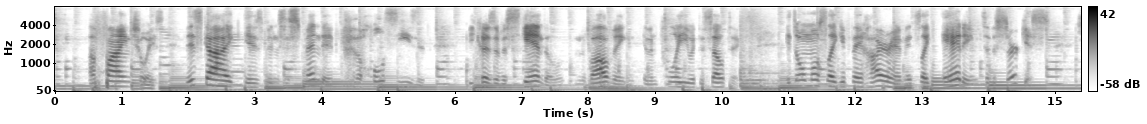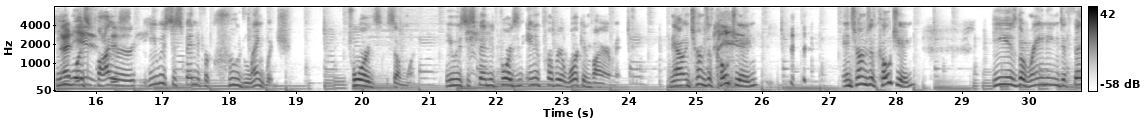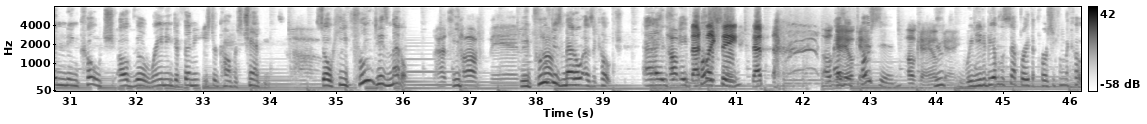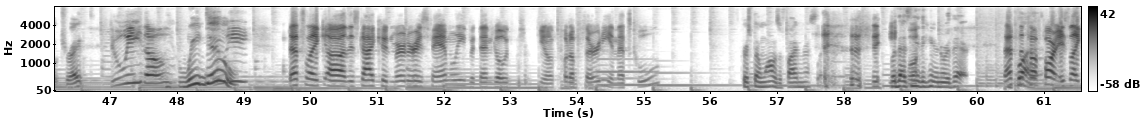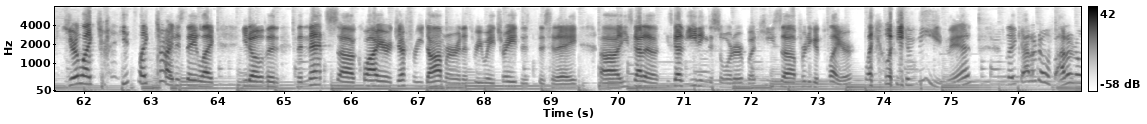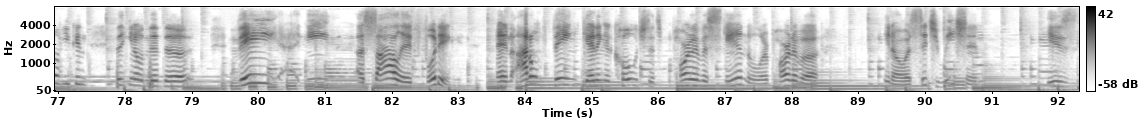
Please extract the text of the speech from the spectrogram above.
a fine choice? This guy has been suspended for the whole season because of a scandal involving an employee with the Celtics. It's almost like if they hire him, it's like adding to the circus. He That was fired. this- He was suspended for crude language towards someone. He was suspended towards an inappropriate work environment. Now, in terms of coaching, in terms of coaching, he is the reigning defending coach of the reigning defending Eastern Conference champions. So he proved his mettle. that's he- tough, man. He That's proved tough. his mettle as a coach. As Tough. a That's person, like saying that. as okay, a okay, person, okay, you- okay. we need to be able to separate the person from the coach, right? Do we though? We do. We? That's like uh, this guy could murder his family, but then go, you know, put up thirty, and that's cool. Chris Benoit was a fine wrestler, but that's neither here nor there. That's but- the tough part. It's like you're like it's like trying to say like you know the the Nets uh, acquire Jeffrey Dahmer in a three way trade this, this today. Uh, he's got a he's got an eating disorder, but he's a pretty good player. Like what do you mean, man? Like I don't know if I don't know if you can. The, you know the the they need a solid footing. And I don't think getting a coach that's part of a scandal or part of a you know a situation is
